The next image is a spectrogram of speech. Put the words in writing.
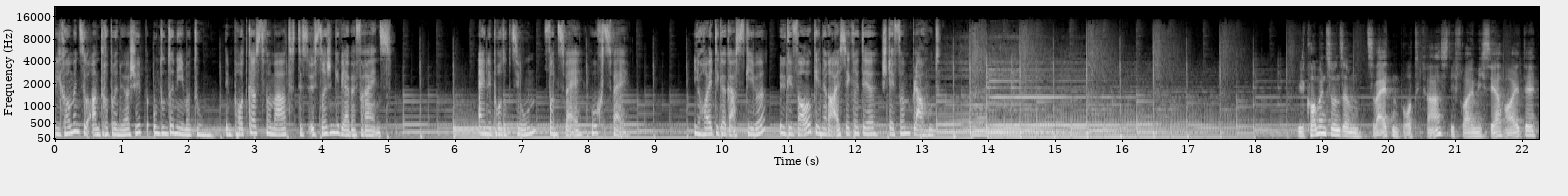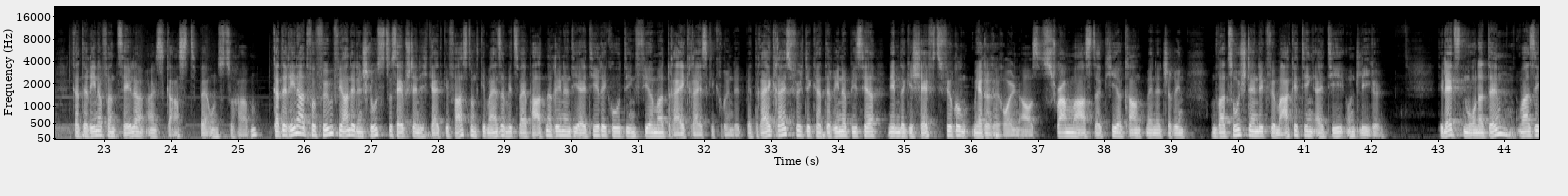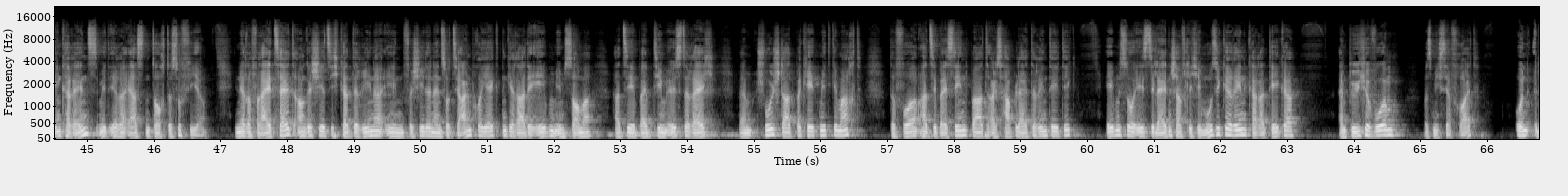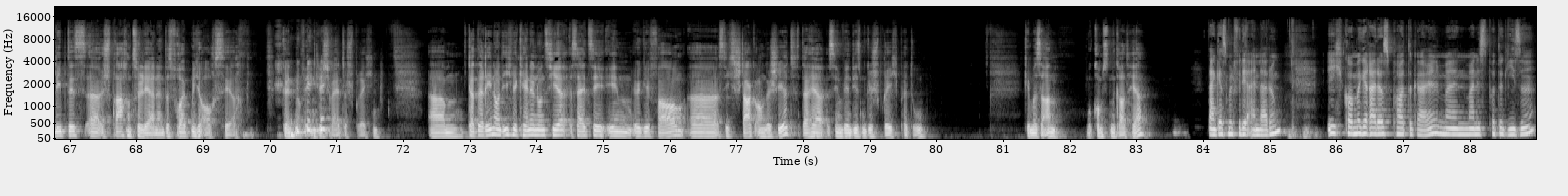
Willkommen zu Entrepreneurship und Unternehmertum, dem Podcast-Format des Österreichischen Gewerbevereins. Eine Produktion von 2 hoch 2. Ihr heutiger Gastgeber, ÖGV-Generalsekretär Stefan Blauhut. Willkommen zu unserem zweiten Podcast. Ich freue mich sehr, heute Katharina van Zeller als Gast bei uns zu haben. Katharina hat vor fünf Jahren den Entschluss zur Selbstständigkeit gefasst und gemeinsam mit zwei Partnerinnen die IT-Recruiting-Firma Dreikreis gegründet. Bei Dreikreis füllte Katharina bisher neben der Geschäftsführung mehrere Rollen aus. Scrum Master, Key Account Managerin und war zuständig für Marketing, IT und Legal. Die letzten Monate war sie in Karenz mit ihrer ersten Tochter Sophia. In ihrer Freizeit engagiert sich Katharina in verschiedenen sozialen Projekten. Gerade eben im Sommer hat sie beim Team Österreich beim Schulstartpaket mitgemacht. Davor hat sie bei Sindbad als Hubleiterin tätig. Ebenso ist sie leidenschaftliche Musikerin, Karateka, ein Bücherwurm, was mich sehr freut, und liebt es, äh, Sprachen zu lernen. Das freut mich auch sehr. Wir könnten auf Englisch weitersprechen. Ähm, Katharina und ich, wir kennen uns hier, seit sie im ÖGV äh, sich stark engagiert. Daher sind wir in diesem Gespräch per Du. Gehen wir es an. Wo kommst du denn gerade her? Danke erstmal für die Einladung. Ich komme gerade aus Portugal. Mein Mann ist Portugiese.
